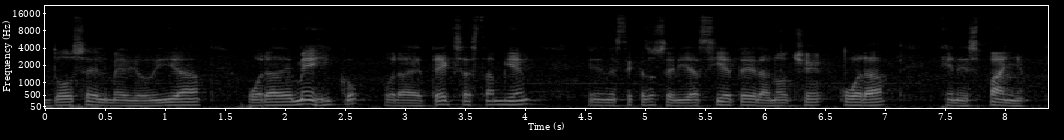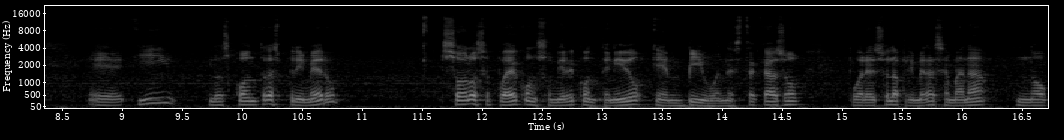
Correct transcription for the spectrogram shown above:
12 del mediodía hora de México, hora de Texas también. En este caso sería 7 de la noche hora en España. Eh, y los contras primero, solo se puede consumir el contenido en vivo. En este caso por eso la primera semana no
